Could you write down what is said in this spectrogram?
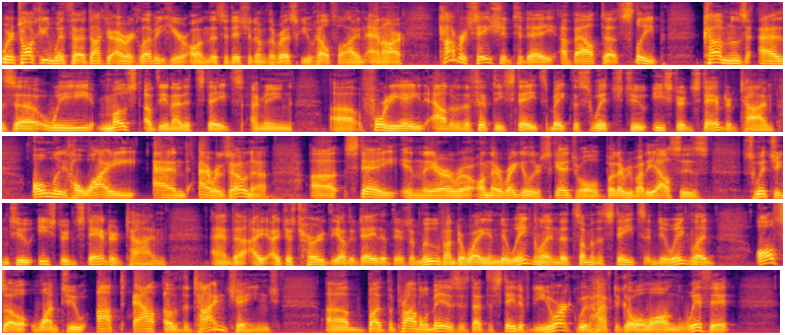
We're talking with uh, Dr. Eric Lebby here on this edition of the Res-Q Healthline, and our conversation today about uh, sleep comes as uh, we, most of the United States, I mean, uh, 48 out of the 50 states, make the switch to Eastern Standard Time. Only Hawaii and Arizona uh, stay in their uh, on their regular schedule, but everybody else is switching to Eastern Standard Time. And uh, I, I, just heard the other day that there's a move underway in New England that some of the states in New England also want to opt out of the time change. Um, but the problem is, is that the state of New York would have to go along with it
